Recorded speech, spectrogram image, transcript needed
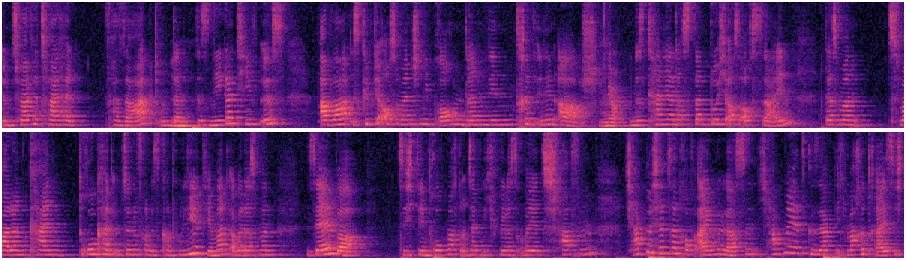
im Zweifelsfall halt versagt und dann mhm. das negativ ist. Aber es gibt ja auch so Menschen, die brauchen dann den Tritt in den Arsch. Ja. Und es kann ja das dann durchaus auch sein, dass man zwar dann keinen Druck hat im Sinne von, es kontrolliert jemand, aber dass man selber sich den Druck macht und sagt, ich will das aber jetzt schaffen. Ich habe mich jetzt darauf eingelassen. Ich habe mir jetzt gesagt, ich mache 30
